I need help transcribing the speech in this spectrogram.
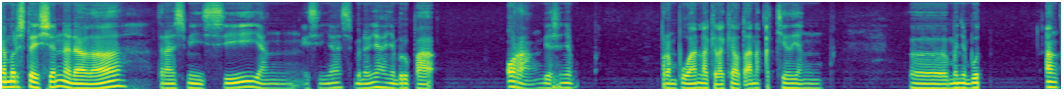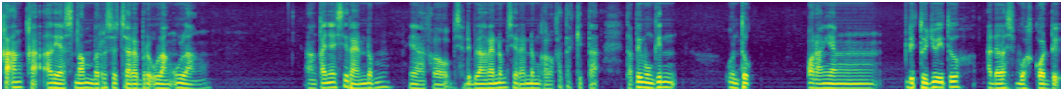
Number station adalah transmisi yang isinya sebenarnya hanya berupa orang, biasanya perempuan, laki-laki atau anak kecil yang eh, menyebut angka-angka alias number secara berulang-ulang. Angkanya sih random, ya kalau bisa dibilang random sih random kalau kata kita. Tapi mungkin untuk orang yang dituju itu adalah sebuah kode.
